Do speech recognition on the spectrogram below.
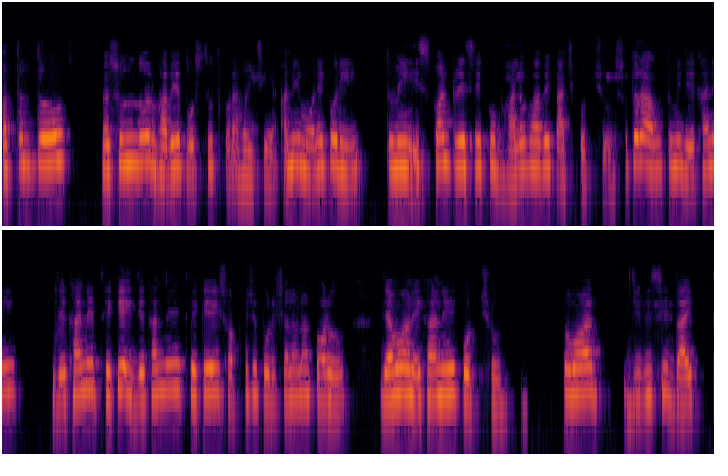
অত্যন্ত সুন্দরভাবে প্রস্তুত করা হয়েছে। আমি মনে করি তুমি ইসকন প্রেসে খুব ভালোভাবে কাজ করছ। সুতরাং তুমি যেখানে যেখানে থেকে, যেখানে থেকেই সবকিছু পরিচালনা করো, যেমন এখানে করছ। তোমার জিবিসির দায়িত্ব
